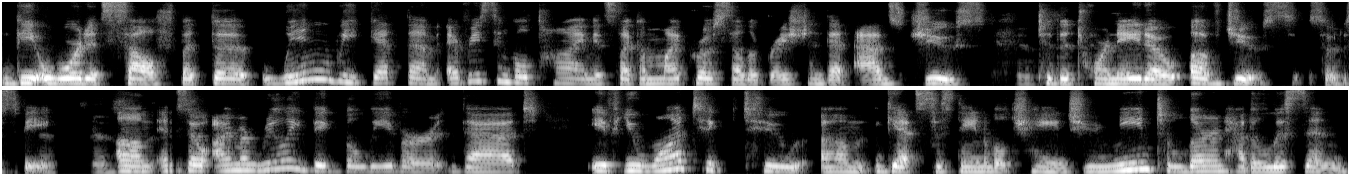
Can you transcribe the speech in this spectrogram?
the award itself, but the when we get them every single time, it's like a micro celebration that adds juice yes. to the tornado of JUCCCE, so to speak. Yes. Yes. Um, and so I'm a really big believer that if you want to, to um, get sustainable change, you need to learn how to listen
